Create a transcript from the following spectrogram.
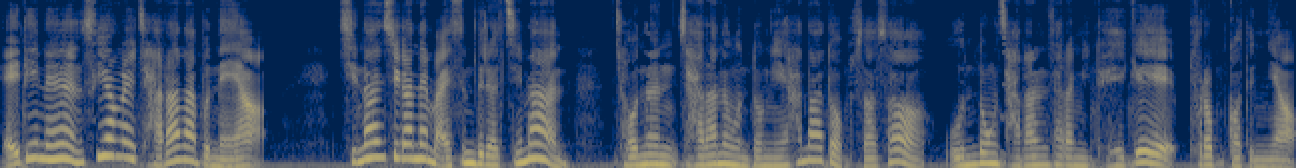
에디는 수영을 잘하나 보네요. 지난 시간에 말씀드렸지만 저는 잘하는 운동이 하나도 없어서 운동 잘하는 사람이 되게 부럽거든요.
